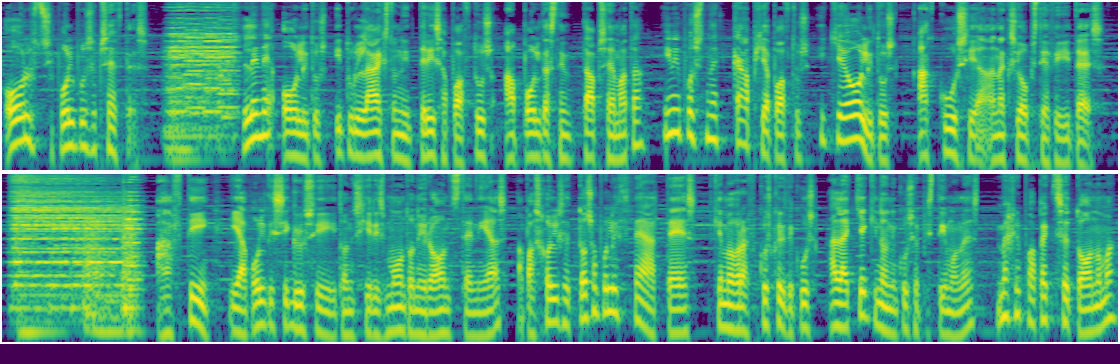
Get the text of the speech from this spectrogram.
όλους τους υπόλοιπους σε ψεύτες. Λένε όλοι τους ή τουλάχιστον οι τρεις από αυτούς απόλυτα συνειδητά ψέματα, ή μήπως είναι κάποιοι από αυτούς ή και όλοι τους ακούσια αναξιόπιστοι αφηγητές; Αυτή η απόλυτη σύγκρουση των ισχυρισμών των ηρώων της ταινίας απασχόλησε τόσο πολύ θεατές, κινηματογραφικού κριτικούς αλλά και κοινωνικούς επιστήμονες, μέχρι που απέκτησε το όνομα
